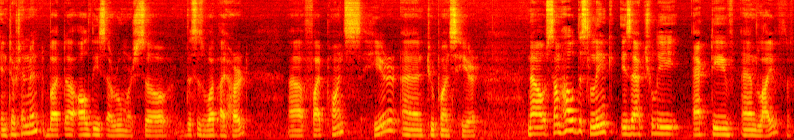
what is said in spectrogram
entertainment but uh, all these are rumors. So this is what i heard. Uh, five points here and two points here. Now somehow this link is actually active and live.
